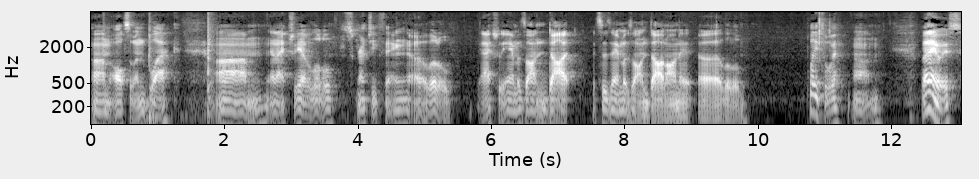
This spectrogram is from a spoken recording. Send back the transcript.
um, also in black. Um, and I actually have a little scrunchy thing, a little, actually Amazon Dot. It says Amazon Dot on it, a little play toy. Um, but anyways,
